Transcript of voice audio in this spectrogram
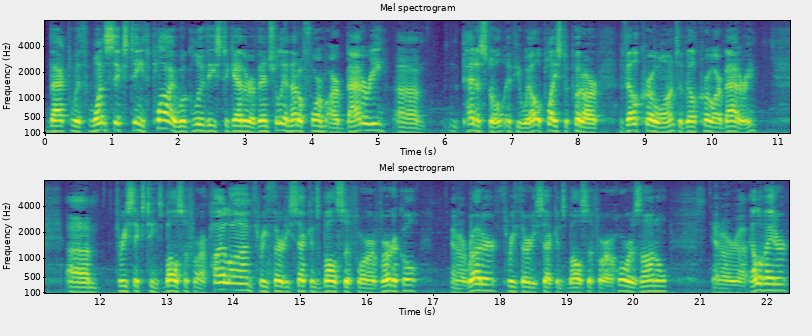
backed with 1 16th ply. We'll glue these together eventually and that'll form our battery um, pedestal, if you will, a place to put our Velcro on to Velcro our battery. Um, 3 16ths balsa for our pylon, 3 32nds balsa for our vertical and our rudder, 3 32nds balsa for our horizontal and our uh, elevator.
